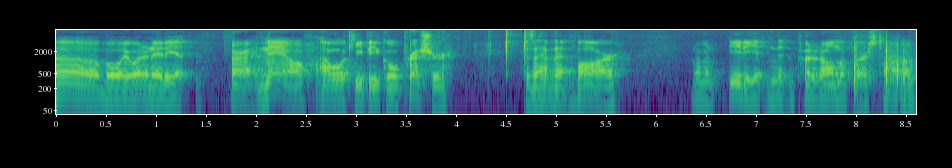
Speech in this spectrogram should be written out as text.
Oh boy, what an idiot. Alright, now I will keep equal pressure because I have that bar. But I'm an idiot and didn't put it on the first time.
